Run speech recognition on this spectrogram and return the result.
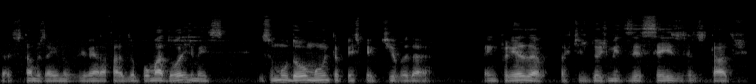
já estamos aí no, vivendo a fase do Puma 2, mas isso mudou muito a perspectiva da, da empresa. A partir de 2016, os resultados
